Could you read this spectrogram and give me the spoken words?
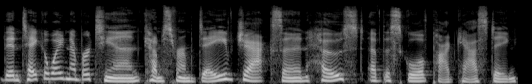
Then takeaway number 10 comes from Dave Jackson, host of the School of Podcasting.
